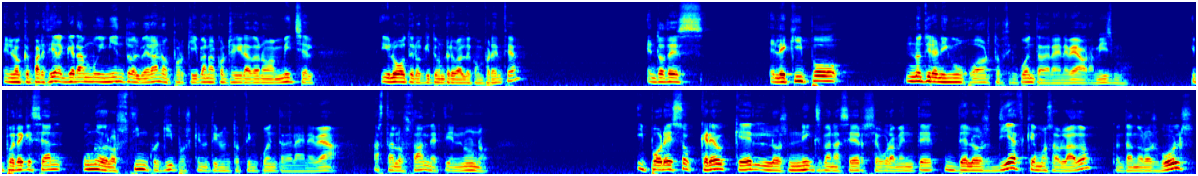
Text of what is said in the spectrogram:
en lo que parecía el gran movimiento del verano porque iban a conseguir a Donovan Mitchell y luego te lo quitó un rival de conferencia. Entonces, el equipo no tiene ningún jugador top 50 de la NBA ahora mismo. Y puede que sean uno de los cinco equipos que no tienen un top 50 de la NBA. Hasta los Thunder tienen uno. Y por eso creo que los Knicks van a ser seguramente de los 10 que hemos hablado, contando los Bulls,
